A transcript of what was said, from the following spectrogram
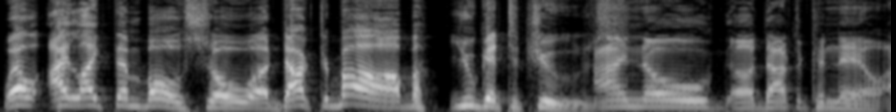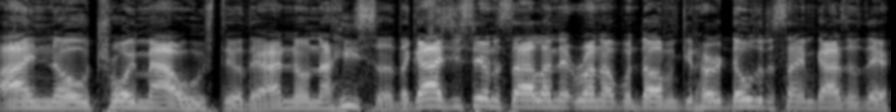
well, I like them both. So, uh, Doctor Bob, you get to choose. I know uh, Dr. Cannell. I know Troy Mauer, who's still there. I know Nahisa. The guys you see on the sideline that run up when Dolphins get hurt, those are the same guys that are there.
